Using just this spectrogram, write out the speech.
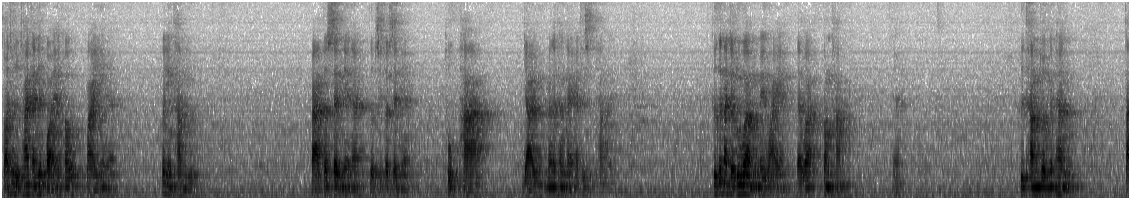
สองอาทิตย์สุดท้ายแทนที่ปล่อยให้เขาไปเนี่ย ก็ยังทำอยู่แปดเปอร์เซ็นต์เนี่ยนะเกือบสิบเปอร์เซ็นต์เนี่ย ถูกพาใหญ่แม้กระทั่งในอาทิตย์สุดท้าย คือก็น่าจะรู้ว่ามันไม่ไหว แต่ว่าต้องทำนะคือทำจนกระทั่งต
